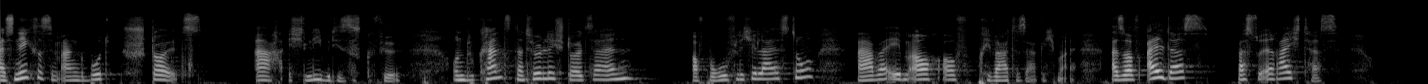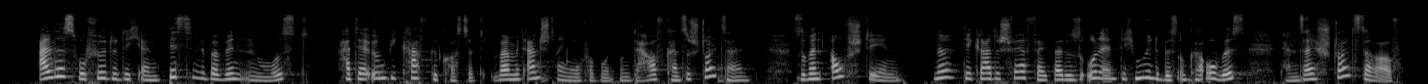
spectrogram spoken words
Als nächstes im Angebot Stolz. Ach, ich liebe dieses Gefühl. Und du kannst natürlich stolz sein auf berufliche Leistung, aber eben auch auf private, sag ich mal. Also auf all das, was du erreicht hast. Alles, wofür du dich ein bisschen überwinden musst, hat ja irgendwie Kraft gekostet, war mit Anstrengung verbunden und darauf kannst du stolz sein. So wenn Aufstehen ne, dir gerade schwerfällt, weil du so unendlich müde bist und K.O. bist, dann sei stolz darauf.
